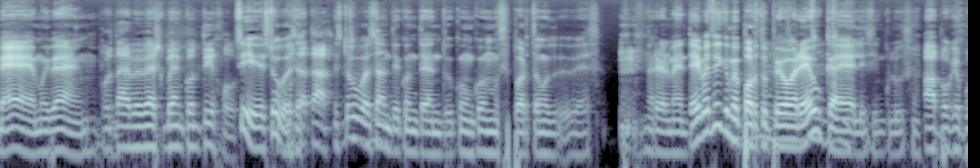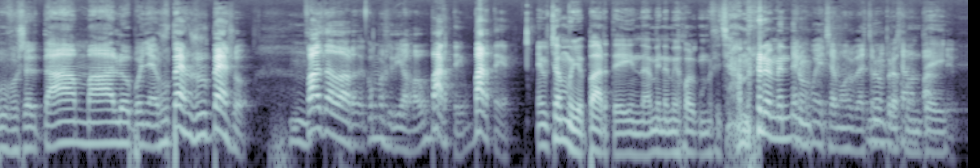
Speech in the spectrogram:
Ben, moi ben. Por dar bebés ben contigo. Sí, estou, basa estou bastante contento con como se portan os bebés. Realmente. Hai veces que me porto peor eu que eles, incluso. Ah, porque pufo ser tan malo, poñer... Suspenso, suspenso. Mm. Falta de. Como se diga? Un parte, un parte. Eu chamo lle parte ainda, a mí non me igual como se chama, realmente non, me chamo, non preguntei.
